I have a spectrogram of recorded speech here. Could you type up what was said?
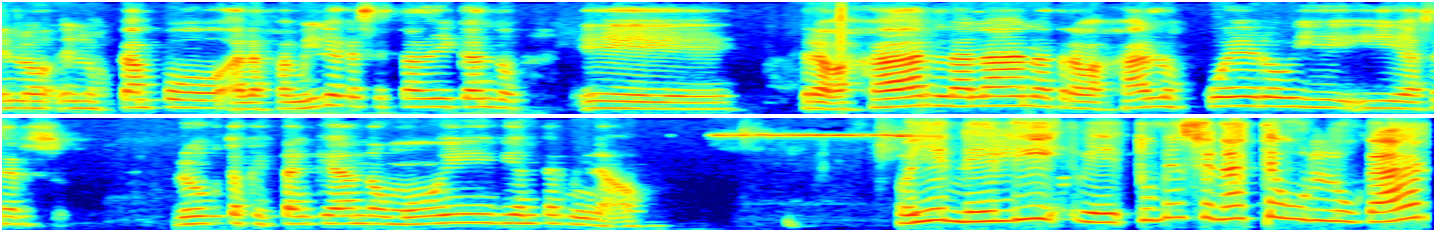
en, los campos a la familia que se está dedicando trabajar la lana, trabajar los cueros y, y hacer productos que están quedando muy bien terminados. Oye, Nelly, eh, tú mencionaste un lugar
